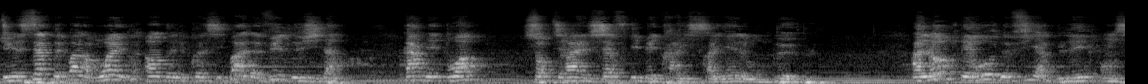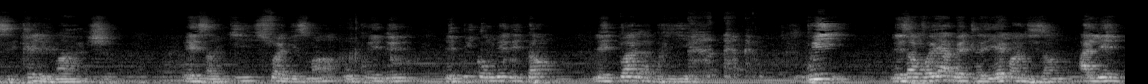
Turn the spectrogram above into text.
tu ne certes pas la moindre entre les principales villes de Juda, car de toi sortira un chef qui pétra Israël, mon peuple. Alors Hérode fit appeler en secret les mages et s'enquit soigneusement auprès d'eux depuis combien de temps l'étoile a brillé. Puis les envoya à Bethléem en disant Allez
